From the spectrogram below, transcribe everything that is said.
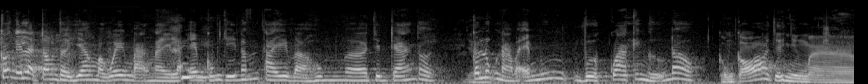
Có nghĩa là trong thời gian mà quen bạn này là em cũng chỉ nắm tay và hung ờ, trên trán thôi. Có lúc nào mà em muốn vượt qua cái ngưỡng đó không? Cũng có chứ nhưng mà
